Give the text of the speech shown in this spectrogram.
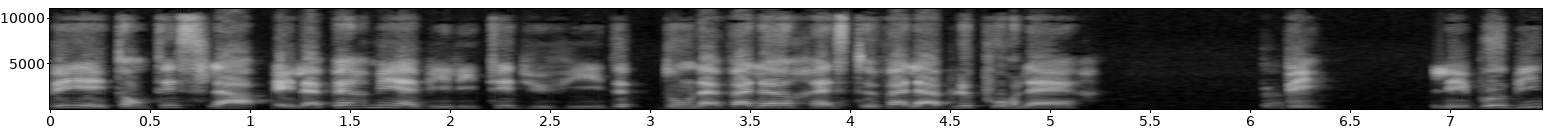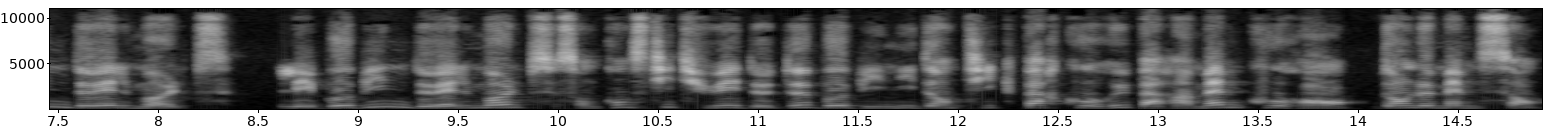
B en Tesla, et la perméabilité du vide, dont la valeur reste valable pour l'air. B. Les bobines de Helmholtz. Les bobines de Helmholtz sont constituées de deux bobines identiques parcourues par un même courant, dans le même sens.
